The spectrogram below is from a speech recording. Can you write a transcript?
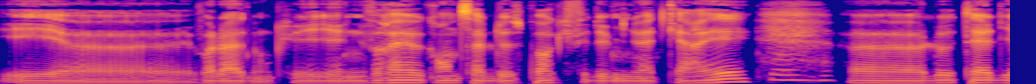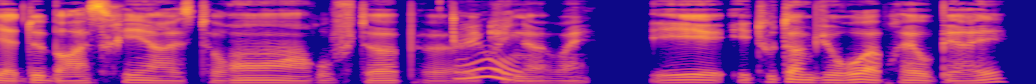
et euh, voilà donc il y a une vraie grande salle de sport qui fait 2000 mètres carrés. Mhm. Euh, L'hôtel il y a deux brasseries, un restaurant, un rooftop euh, Ah avec oui. une ouais et, et tout un bureau après opéré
